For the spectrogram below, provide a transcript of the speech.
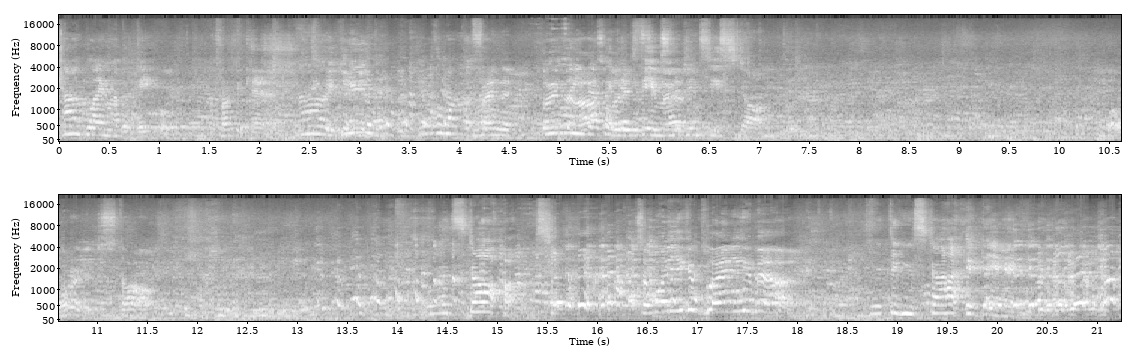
Can't blame other people. Fucking can. No, you, you're the one that Blame the, You leaned up against the emergency stop. Well, I wanted it to stop. Well, it stopped. So what are you complaining about? It didn't start again.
